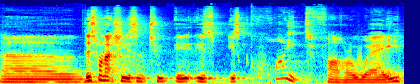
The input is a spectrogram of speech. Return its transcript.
Uh, this one actually isn't too is is quite far away,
